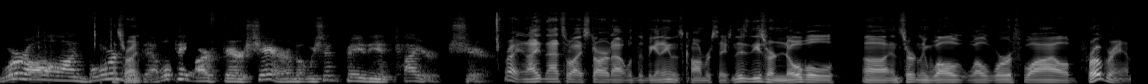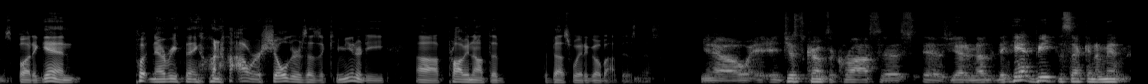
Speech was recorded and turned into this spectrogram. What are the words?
we're all on board That's with right. that. We'll pay our fair share, but we shouldn't pay the entire share. Right, and I, that's what I started out with the beginning of this conversation. These these are noble uh, and certainly well well worthwhile programs, but again, putting everything on our shoulders as a community, uh, probably not the the best way to go about business. You know, it, it just comes across as as yet another. They can't beat the Second Amendment,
